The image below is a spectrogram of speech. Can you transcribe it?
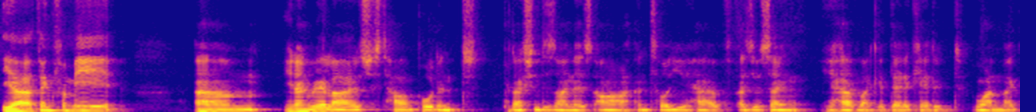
yeah, I think for me, um, you don't realize just how important production designers are until you have, as you're saying, you have like a dedicated one. Like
